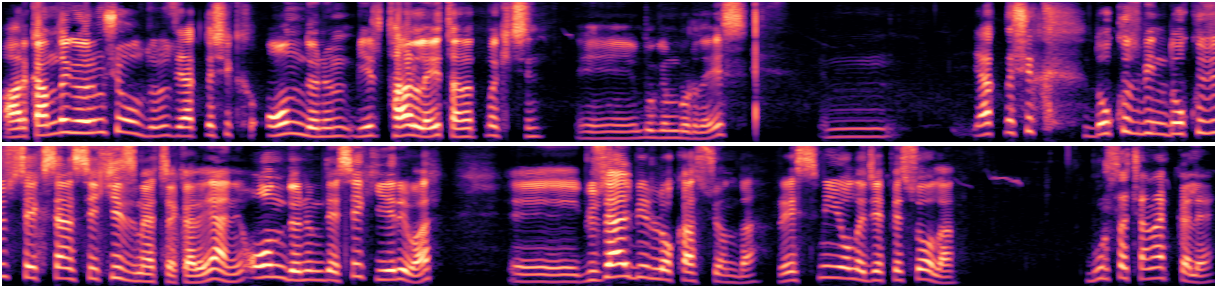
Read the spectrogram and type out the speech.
Arkamda görmüş olduğunuz yaklaşık 10 dönüm bir tarlayı tanıtmak için e, bugün buradayız. Hmm, Yaklaşık 9988 metrekare yani 10 dönüm desek yeri var. E, Güzel bir lokasyonda resmi yola cephesi olan Bursa Çanakkale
